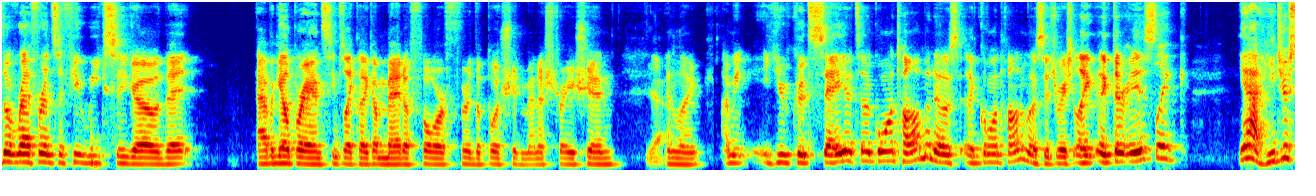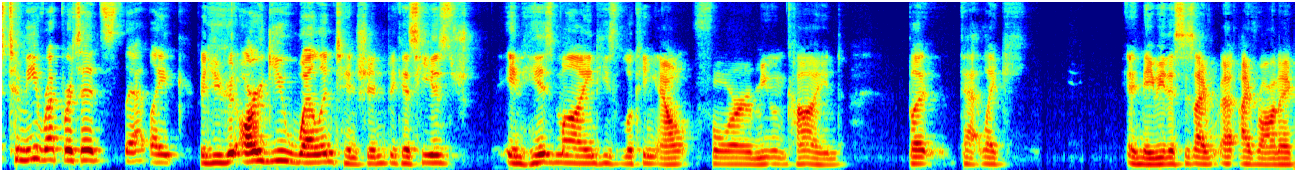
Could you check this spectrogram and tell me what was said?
the reference a few weeks ago that Abigail Brand seems like like a metaphor for the Bush administration, Yeah. and like I mean, you could say it's a Guantanamo a Guantanamo situation. Like like there is like, yeah, he just to me represents that like you could argue well intentioned because he is in his mind he's looking out for mutant kind, but that like, and maybe this is uh, ironic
